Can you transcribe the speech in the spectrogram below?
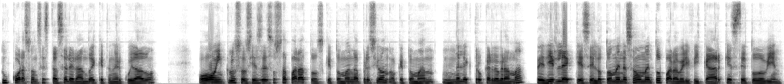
tu corazón se está acelerando, hay que tener cuidado. O incluso si es de esos aparatos que toman la presión o que toman un electrocardiograma, pedirle que se lo tome en ese momento para verificar que esté todo bien.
